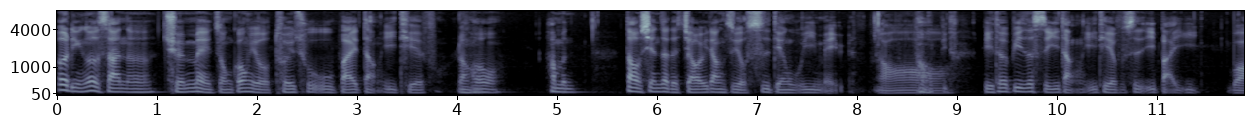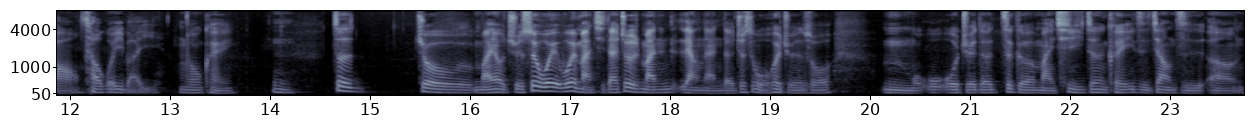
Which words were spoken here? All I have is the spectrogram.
二零二三呢，全美总共有推出五百档 ETF，然后他们到现在的交易量只有四点五亿美元，哦，比特币这十一档 ETF 是一百亿，哇哦。超过一百亿，，OK，嗯，这就蛮有趣，所以我也我也蛮期待，就是蛮两难的，就是我会觉得说，嗯，我我我觉得这个买气真的可以一直这样子，嗯、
